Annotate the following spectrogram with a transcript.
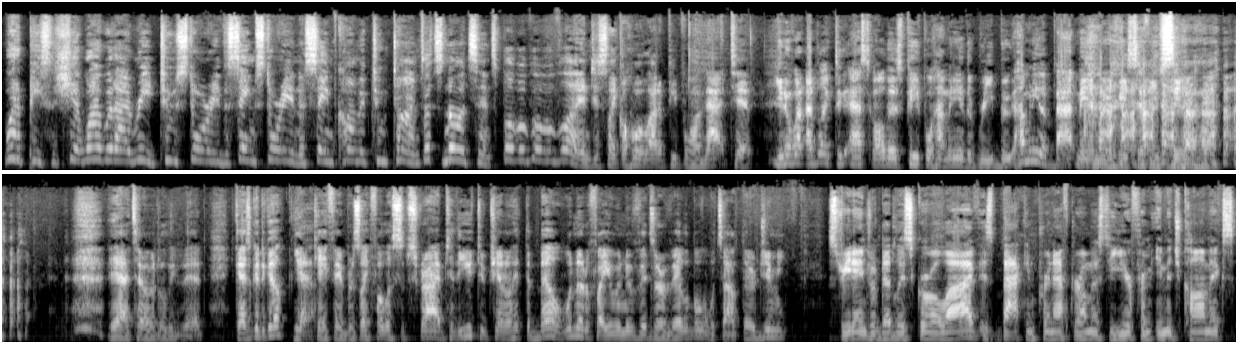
what a piece of shit. Why would I read two story, the same story in the same comic two times? That's nonsense. Blah blah blah blah blah. And just like a whole lot of people on that tip. You know what? I'd like to ask all those people how many of the reboot, how many of the Batman movies have you seen? Yeah, totally, man. You guys good to go? Yeah. Okay, Fabers, like, follow, subscribe to the YouTube channel, hit the bell. We'll notify you when new vids are available. What's out there, Jimmy? Street Angel Deadly Squirrel Alive is back in print after almost a year from Image Comics.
